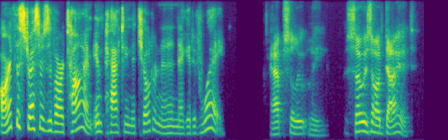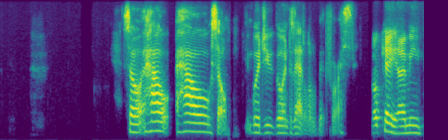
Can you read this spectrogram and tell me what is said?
aren't the stressors of our time impacting the children in a negative way? Absolutely. So is our diet. So how how so? Would you go into that a little bit for us? Okay, I mean,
